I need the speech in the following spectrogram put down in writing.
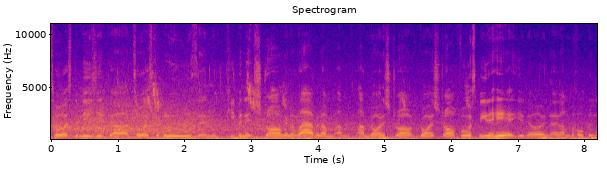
towards the music, uh, towards the blues, and keeping it strong and alive. And I'm, I'm, I'm going strong, going strong, full speed ahead, you know. And, and I'm hoping,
